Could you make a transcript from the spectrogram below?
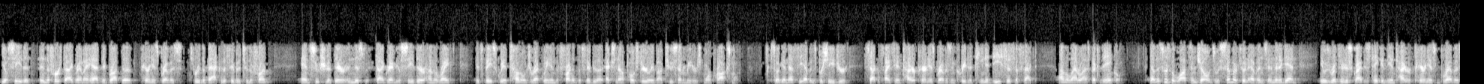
you'll see that in the first diagram I had, they brought the peroneus brevis through the back of the fibula to the front and sutured it there. In this diagram, you'll see there on the right, it's basically a tunnel directly in the front of the fibula, extending out posteriorly about two centimeters more proximal. So again, that's the Evans procedure, sacrificed the entire peroneus brevis and created a tenodesis effect on the lateral aspect of the ankle. Now, this was the Watson-Jones. It was similar to an Evans, and then again, it was originally described as taking the entire peroneus brevis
